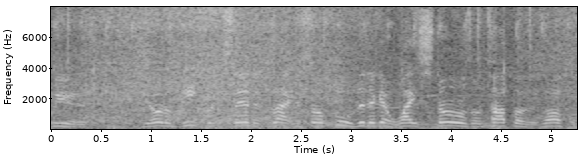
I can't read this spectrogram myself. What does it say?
weird. It's, you're on a beach but the sand is black. It's so cool. Then they got white stones on top of it. It's awesome.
